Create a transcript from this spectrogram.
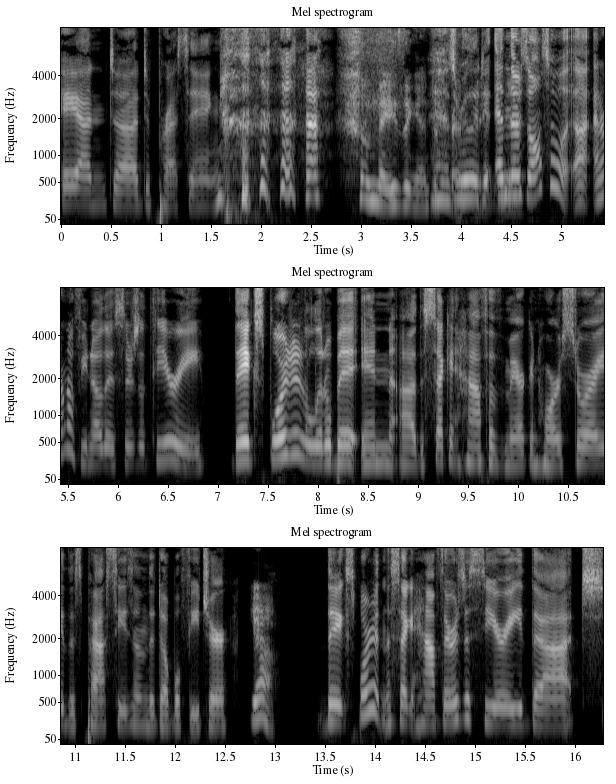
and uh, depressing. amazing and Yeah, it's really depressing, and there's also uh, I don't know if you know this. There's a theory they explored it a little bit in uh, the second half of American Horror Story this past season, the double feature. yeah. They explored it in the second half. There is a theory that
